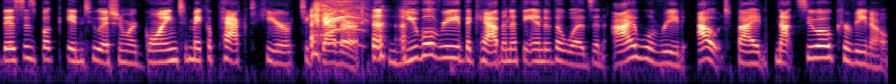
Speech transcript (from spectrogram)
this is book intuition. We're going to make a pact here together. you will read The Cabin at the End of the Woods, and I will read Out by Natsuo Kirino.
